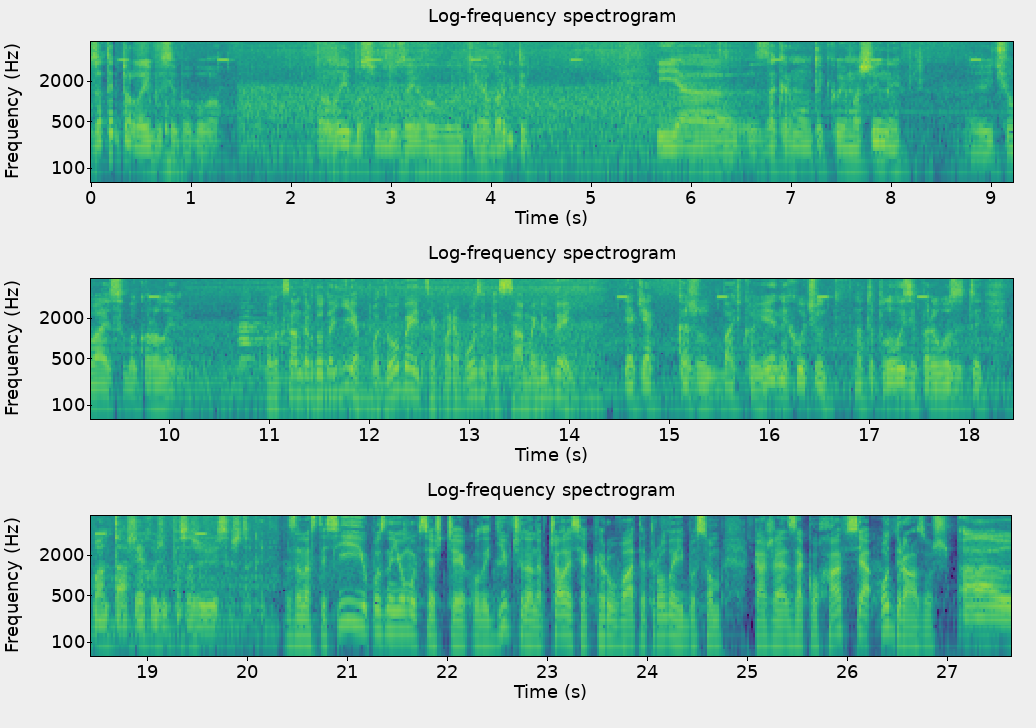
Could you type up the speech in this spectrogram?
Зате в тролейбусі побував. Тролейбус люблю за його великі габарити. І я за кермом такої машини е, відчуваю себе королем. Олександр додає, подобається перевозити саме людей. Як я кажу батькові, я не хочу на тепловозі перевозити вантаж, я хочу пасажирів все ж таки. З Анастасією познайомився ще коли дівчина навчалася керувати тролейбусом. каже, закохався одразу ж. А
